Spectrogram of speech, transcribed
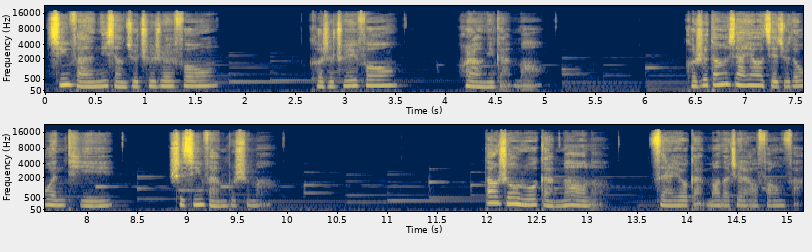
心烦你想去吹吹风，可是吹风会让你感冒。可是当下要解决的问题是心烦，不是吗？到时候如果感冒了，自然有感冒的治疗方法。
